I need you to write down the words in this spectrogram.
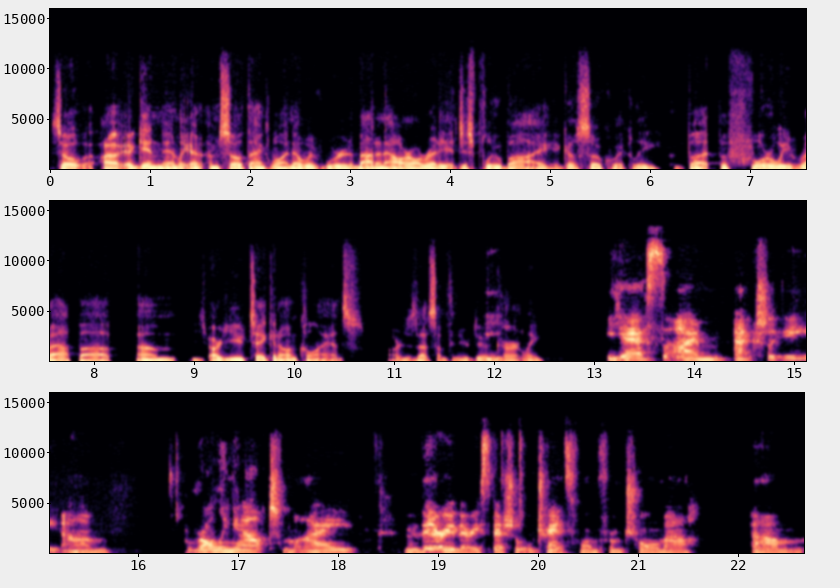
So uh, again, Natalie, I'm so thankful. I know we're at about an hour already. It just flew by. It goes so quickly. But before we wrap up, um, are you taking on clients, or is that something you're doing currently? Yes, I'm actually um, rolling out my very very special transform from trauma um,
